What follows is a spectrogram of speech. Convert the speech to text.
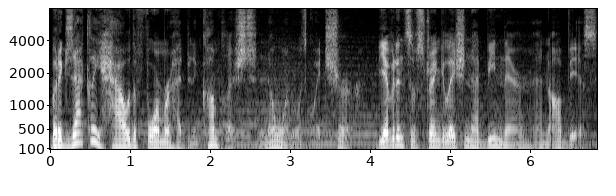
But exactly how the former had been accomplished, no one was quite sure. The evidence of strangulation had been there and obvious.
